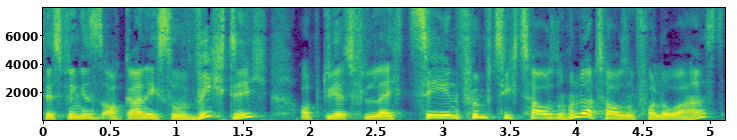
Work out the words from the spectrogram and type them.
Deswegen ist es auch gar nicht so wichtig, ob du jetzt vielleicht 10, 50.000, 100.000 Follower hast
